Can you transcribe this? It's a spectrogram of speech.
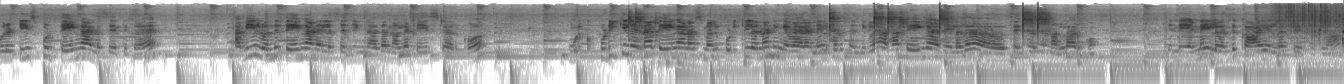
ஒரு டீஸ்பூன் தேங்காய் எண்ணெய் சேர்த்துக்கிறேன். அவியல் வந்து தேங்காய் எண்ணெயில் செஞ்சிங்கன்னா தான் நல்லா டேஸ்ட்டாக இருக்கும். உங்களுக்கு பிடிக்கலன்னா தேங்காய் எண்ணெய் ஸ்மெல் பிடிக்கலன்னா நீங்கள் வேறு எண்ணெயில் கூட செஞ்சுக்கலாம். ஆனால் தேங்காய் எண்ணெயில் தான் செஞ்சால் நல்லாயிருக்கும் இந்த எண்ணெயில் வந்து காயெல்லாம் சேர்த்துக்கலாம்.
